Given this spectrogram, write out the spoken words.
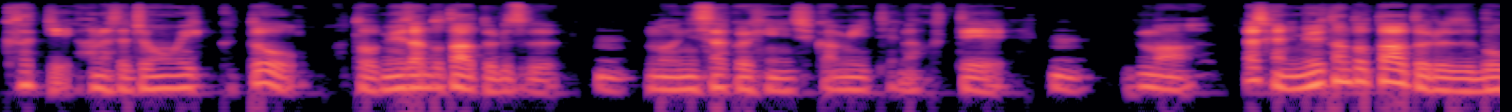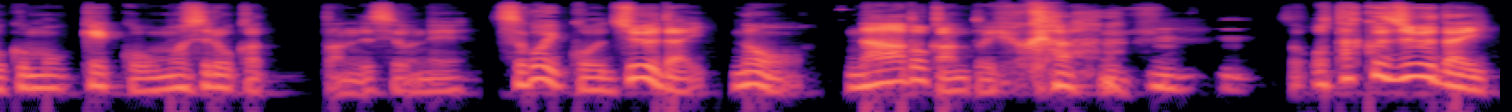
ク、さっき話したジョン・ウィックと、あと、ミュータント・タートルズの2作品しか見てなくて、うんまあ、確かにミュータント・タートルズ僕も結構面白かったんですよね。すごいこう、10代のナード感というか、オタク10代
